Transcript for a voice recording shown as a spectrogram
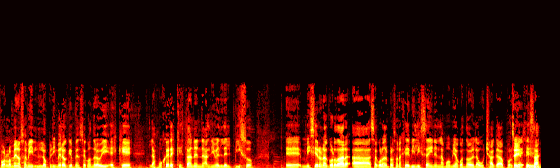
por lo menos a mí, lo primero que pensé cuando lo vi es que las mujeres que están en, al nivel del piso eh, me hicieron acordar a. ¿Se acuerdan del personaje de Billy Zane en La momia cuando abre la buchaca? Porque Sí. esas,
